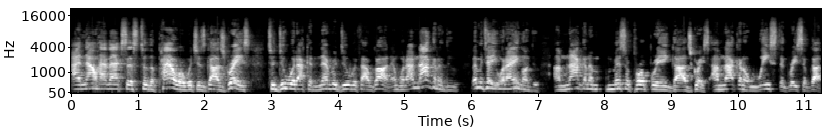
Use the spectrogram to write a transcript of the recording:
I now have access to the power, which is God's grace, to do what I could never do without God. And what I'm not going to do, let me tell you what I ain't going to do. I'm not going to misappropriate God's grace. I'm not going to waste the grace of God.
